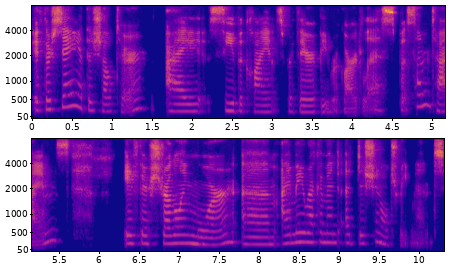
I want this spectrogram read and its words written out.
If they're staying at the shelter, I see the clients for therapy regardless. But sometimes, if they're struggling more, um, I may recommend additional treatment.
